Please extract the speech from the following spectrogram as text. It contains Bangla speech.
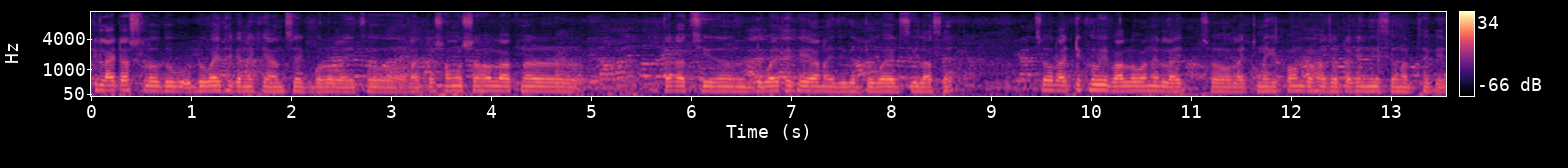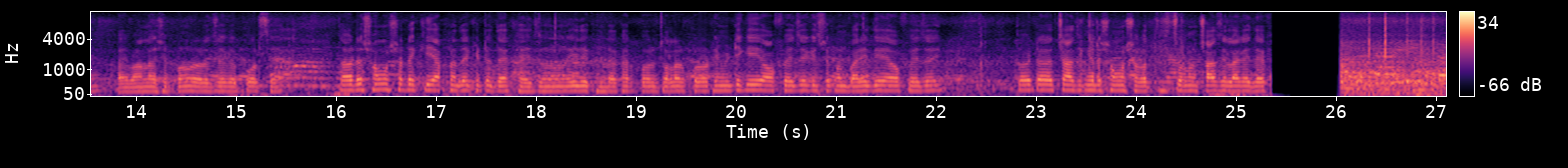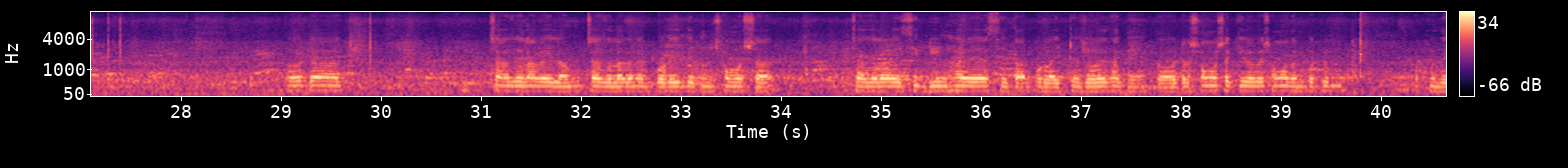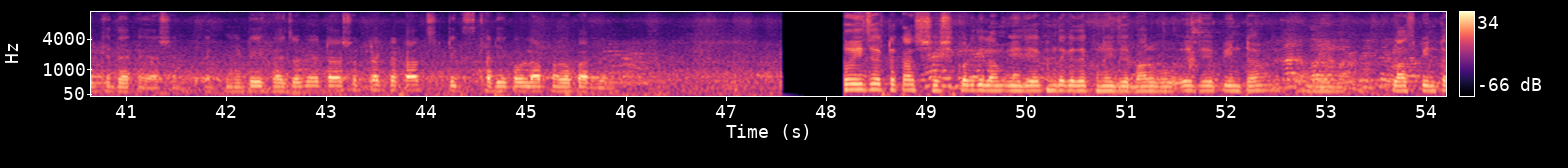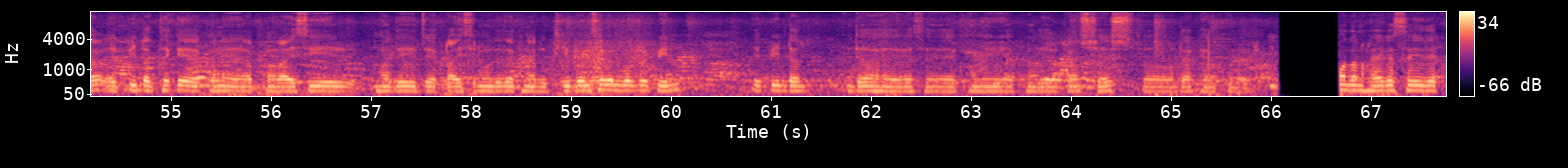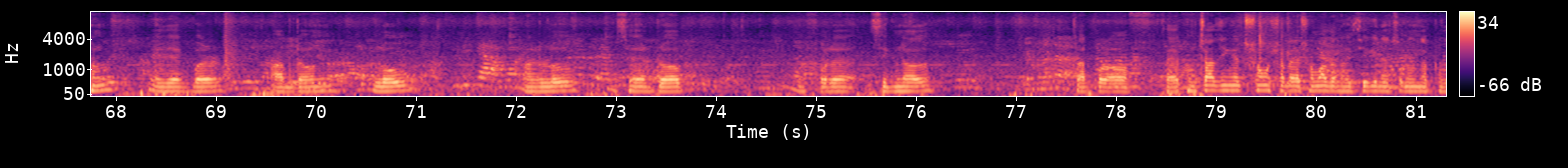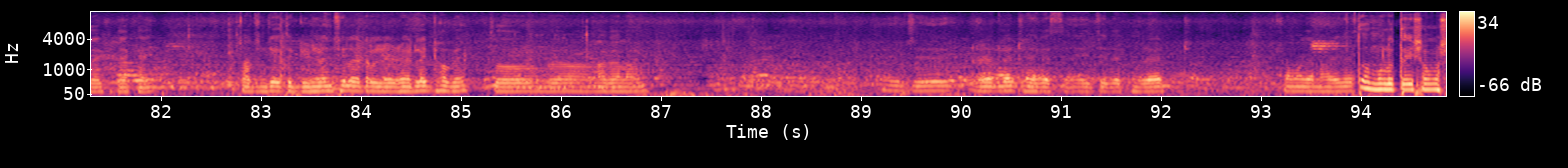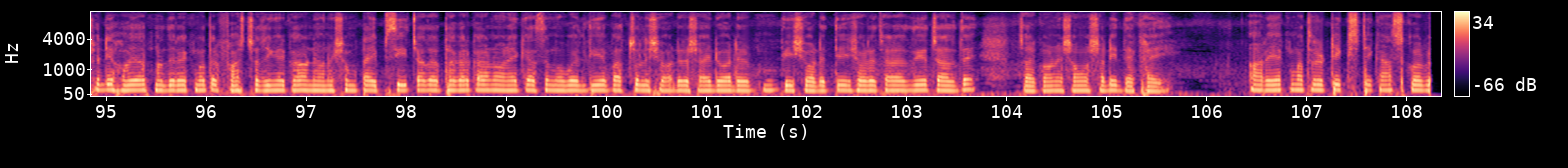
একটি লাইট আসলো? দুবাই থেকে নাকি আনছে এক বড় ভাই তো লাইটের সমস্যা হলো আপনার দেখাচ্ছি দুবাই থেকে আনা এই যে দুবাইয়ের সিল আছে। তো লাইটটি খুবই ভালো মানের লাইট তো লাইটটি নাকি পনেরো হাজার টাকায় নিয়েছে ওনার থেকে, প্রায় বাংলাদেশের পনেরো হাজার টাকায় পড়ছে। তো এটার সমস্যাটা কি আপনাদেরকে একটু দেখাই, তো এই দেখুন, দেখার পর, জ্বলার পর অটোমেটিকই অফ হয়ে যায়, কিছুক্ষণ বাড়ি দিয়ে অফ হয়ে যায়। তো এটা চার্জিংয়ের সমস্যা করতেছে, চলুন চার্জে লাগাই, দেখ এটা চার্জে লাগাইলাম। চার্জে লাগানোর পরেই দেখুন সমস্যা। চার্জে লাগাইছি গ্রিন হয়ে আছে, তারপর লাইটটা জ্বলে থাকে। তো ওটার সমস্যা কীভাবে সমাধান করবেন? আপনাদেরকে দেখাই আসেন। এক মিনিটেই হয়ে যাবে। এটা ছোট্ট একটা কাজ, টিক্স খাটিয়ে করলে আপনারা পারবেন। তো এই যে একটা কাজ শেষ করে দিলাম, এই যে এখান থেকে দেখুন, এই যে বারো এই যে পিনটা প্লাস পিনটা, এই পিনটার থেকে এখানে আপনার আইসির মধ্যে যে একটা আইসির মধ্যে দেখেন, আর থ্রি পয়েন্ট সেভেন ভোল্টের পিন এই পিনটা দেওয়া হয়ে গেছে, এখনই আপনাদের কাজ শেষ, তো দেখে আপনাদের। সমাধান হয়ে গেছে, এই দেখুন, এই যে একবার আপ ডাউন লো আর লো ড্রপ তারপরে সিগন্যাল তারপর অফ তো এখন চার্জিংয়ের সমস্যাটা সমাধান হয়েছে কিনা চলুন আপনাদেরকে দেখাই। চার্জিং যেহেতু গ্রিন লাইন ছিল, এটা রেড লাইট হবে। তো লাগালাম। এই যে রেড লাইট হয়ে গেছে, এই যে দেখুন রেড সমাধান হয়ে গেছে। তো মূলত এই সমস্যাটি হয় আপনাদের একমাত্র ফাস্ট চার্জিংয়ের কারণে। অনেক সময় টাইপ সি চার্জার থাকার কারণে অনেকে আছে মোবাইল দিয়ে পাঁচচল্লিশ ওয়ার্ডের ষাট ওয়ার্ডের বিশ ওয়ার্ডের তিরিশ ওয়ার্ডের চার্জ দিয়ে চার্জ দেয়, যার কারণে সমস্যাটি দেখায়। আর একমাত্র টিক্সটি কাজ করবে।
